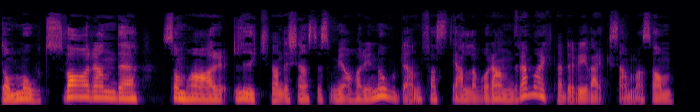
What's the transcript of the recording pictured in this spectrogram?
de motsvarande som har liknande tjänster som jag har i Norden, fast i alla våra andra marknader vi är verksamma som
